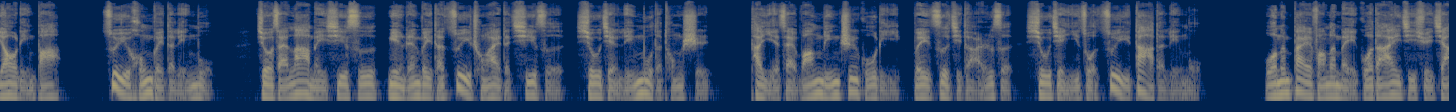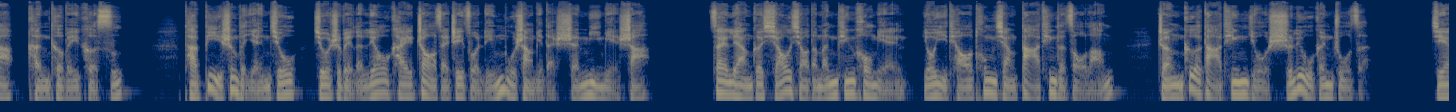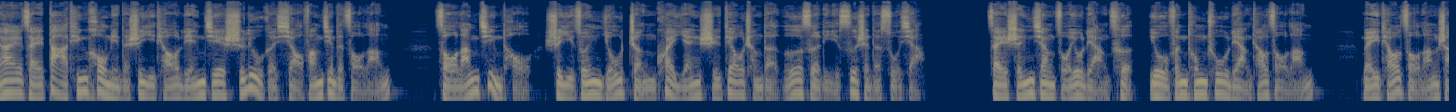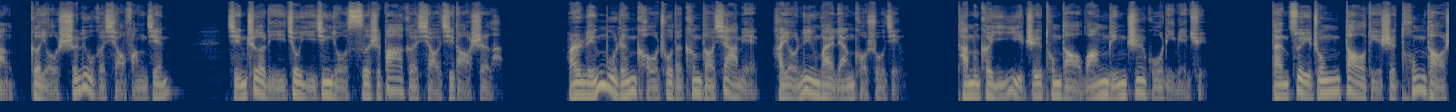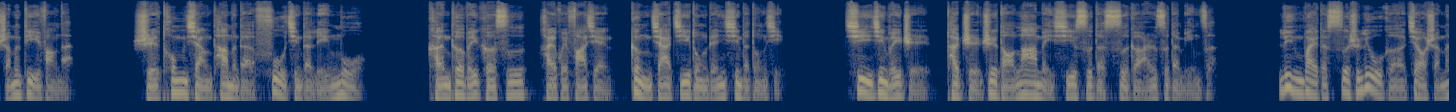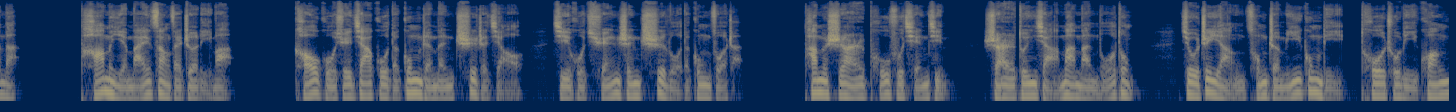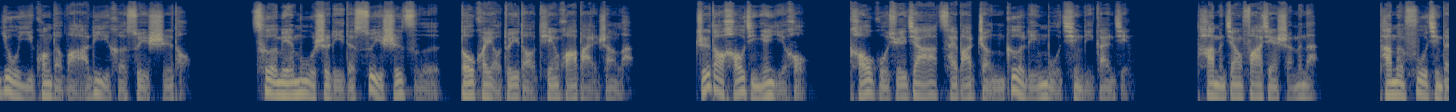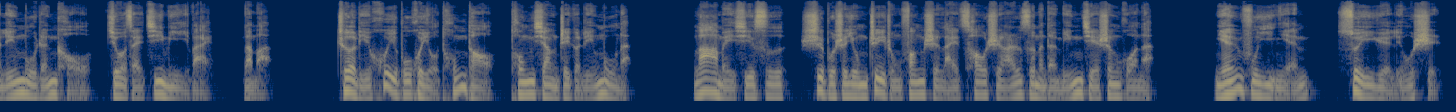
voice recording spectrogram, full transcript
幺零八最宏伟的陵墓，就在拉美西斯命人为他最宠爱的妻子修建陵墓的同时，他也在亡灵之谷里为自己的儿子修建一座最大的陵墓。我们拜访了美国的埃及学家肯特维克斯，他毕生的研究就是为了撩开罩在这座陵墓上面的神秘面纱。在两个小小的门厅后面有一条通向大厅的走廊，整个大厅有十六根柱子。紧挨在大厅后面的是一条连接十六个小房间的走廊，走廊尽头是一尊由整块岩石雕成的俄瑟里斯神的塑像。在神像左右两侧又分通出两条走廊，每条走廊上各有十六个小房间，仅这里就已经有四十八个小祈祷室了。而陵墓人口处的坑道下面还有另外两口竖井，他们可以一直通到亡灵之谷里面去。但最终到底是通到什么地方呢？是通向他们的父亲的陵墓。肯特维克斯还会发现更加激动人心的东西。迄今为止，他只知道拉美西斯的四个儿子的名字，另外的四十六个叫什么呢？他们也埋葬在这里吗？考古学家雇的工人们赤着脚，几乎全身赤裸地工作着。他们时而匍匐前进，时而蹲下慢慢挪动。就这样，从这迷宫里拖出了一筐又一筐的瓦砾和碎石头，侧面墓室里的碎石子都快要堆到天花板上了。直到好几年以后，考古学家才把整个陵墓清理干净。他们将发现什么呢？他们父亲的陵墓人口就在几米以外。那么，这里会不会有通道通向这个陵墓呢？拉美西斯是不是用这种方式来操持儿子们的冥界生活呢？年复一年，岁月流逝，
